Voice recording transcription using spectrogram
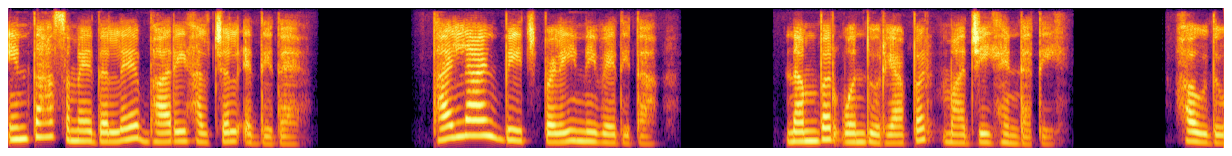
ಇಂತಹ ಸಮಯದಲ್ಲೇ ಭಾರಿ ಹಲ್ಚಲ್ ಎದ್ದಿದೆ. ಥೈಲ್ಯಾಂಡ್ ಬೀಚ್ ಬಳಿ ನಿವೇದಿತ. ನಂಬರ್ ಒಂದು ರ್ಯಾಪರ್, ಮಾಜಿ ಹೆಂಡತಿ. ಹೌದು,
